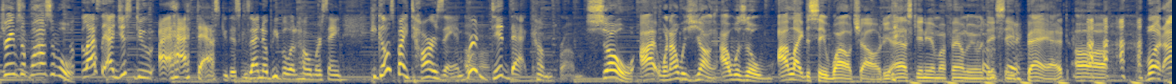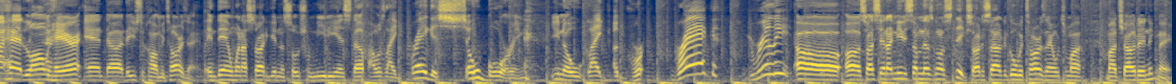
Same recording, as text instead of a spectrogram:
Dreams are possible. Lastly, I just do, I have to ask you this because I know people at home are saying, he goes by Tarzan. Where Uh-huh. did that come from? So, I when I was young, I was a I like to say wild child. You ask any of my family members, they say bad. Uh, but I had long hair, and uh, they used to call me Tarzan. And then when I started getting to social media and stuff, I was like, Greg is so boring. You know, like a gr- Greg. Really? Uh, uh, so I said I needed something that's gonna stick. So I decided to go with Tarzan, which is my, my childhood nickname.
